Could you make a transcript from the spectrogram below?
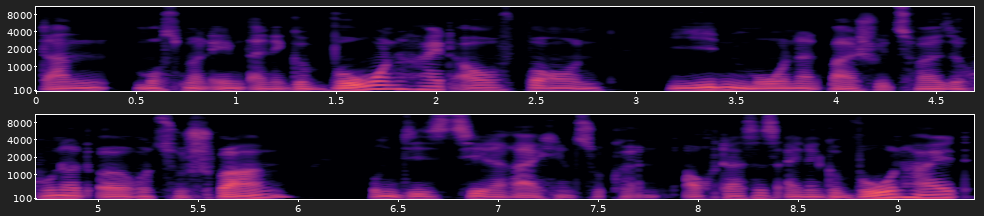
dann muss man eben eine Gewohnheit aufbauen, jeden Monat beispielsweise 100 Euro zu sparen, um dieses Ziel erreichen zu können. Auch das ist eine Gewohnheit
